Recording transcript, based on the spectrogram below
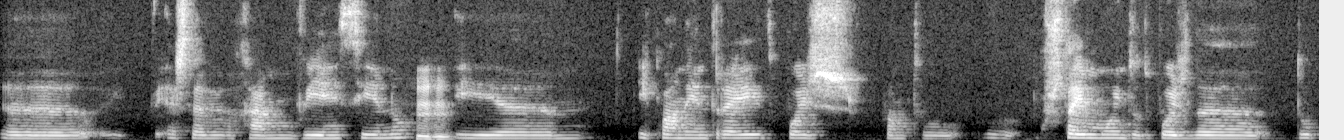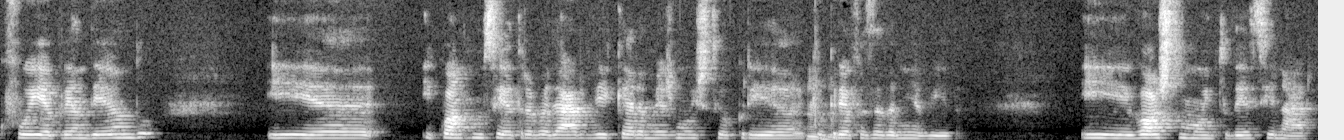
eh, esta ramo via ensino. Uhum. e, eh, e quando entrei depois pronto gostei muito depois de, do que fui aprendendo. E, eh, e quando comecei a trabalhar vi que era mesmo isto que eu queria que eu Uhum. queria fazer da minha vida. E gosto muito de ensinar.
